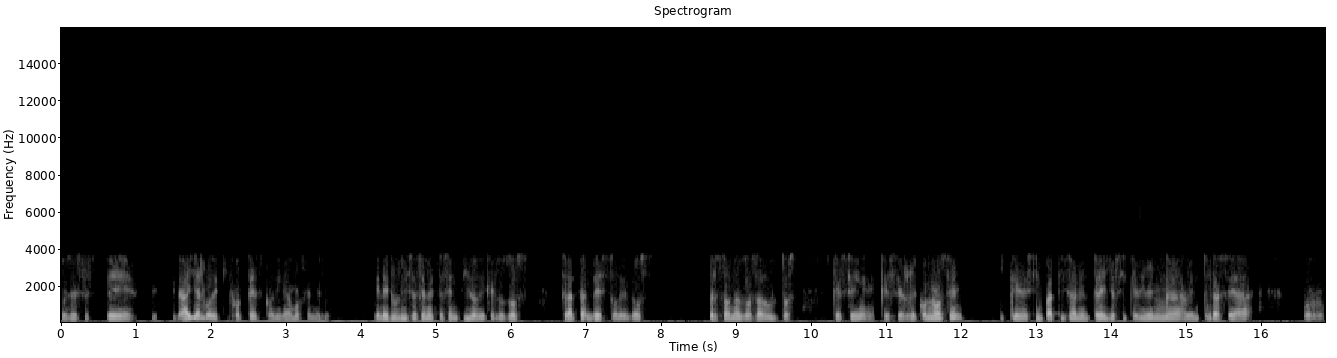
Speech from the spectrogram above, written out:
Entonces, este, hay algo de quijotesco, digamos, en el en el Ulises en este sentido de que los dos tratan de esto, de dos personas, dos adultos que se que se reconocen y que simpatizan entre ellos y que viven una aventura, sea por,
